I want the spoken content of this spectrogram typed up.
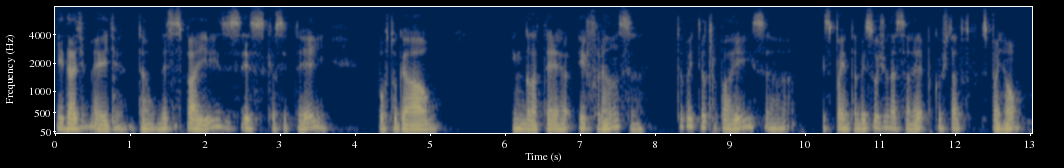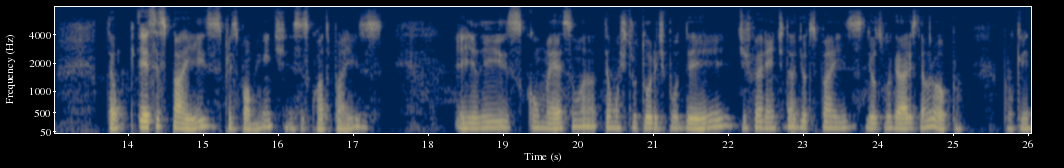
Idade Média. Então, nesses países, esses que eu citei, Portugal, Inglaterra e França, também tem outro país, a Espanha também surgiu nessa época, o Estado espanhol. Então, esses países, principalmente, esses quatro países, eles começam a ter uma estrutura de poder diferente da de outros países, de outros lugares da Europa. Porque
